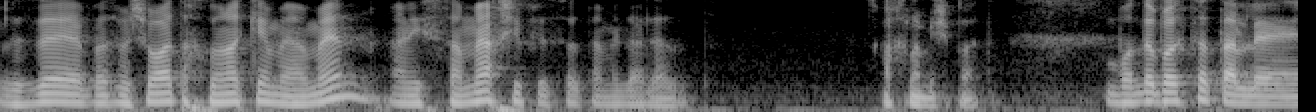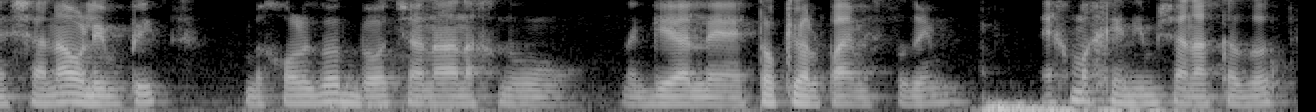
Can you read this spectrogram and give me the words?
וזה בשורה התחתונה כמאמן, אני שמח שהיא פספסה את המדליה הזאת. אחלה משפט. בוא נדבר קצת על אה, שנה אולימפית. בכל זאת, בעוד שנה אנחנו נגיע לטוקיו 2020. איך מכינים שנה כזאת?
